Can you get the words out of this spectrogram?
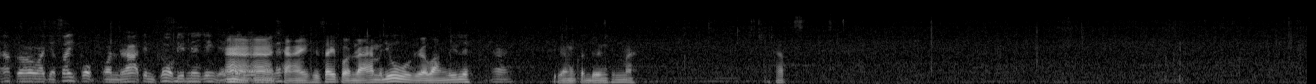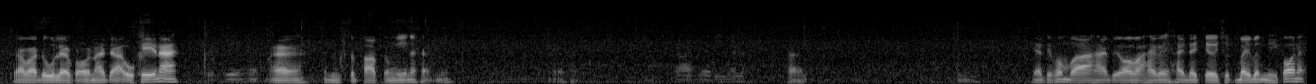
แล้วก็ว่าจะใส่พวกก่อนระเต็มโลกดินเนี่ยจริงๆอ่าอ่านะใช่คือไส้ผลร้ายมันอยู่ระวังนี้เลยใช่เสียมนก็เดินขึ้นมา ครับ ถ้าว่าดูแล้วก็น่าจะโอเคนะ เออเป็นสภาพตรงนี้นะครับนี่ใช่แบบนี้งั้นนะอย่างที่ผมว่าให้ไปเอาว่าให้ไปให้ได้เจอชุดใบแบบนี้ก่อนนะ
